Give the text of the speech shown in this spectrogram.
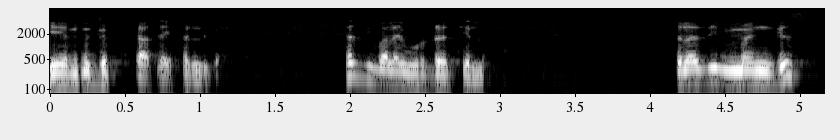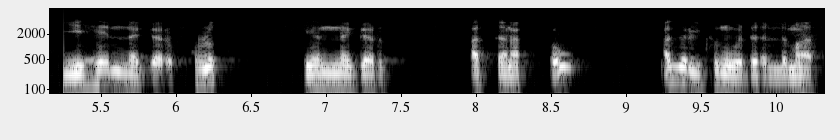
የምግብ እርዳታ ይፈልጋል። ከዚህ በላይ ውርደት የለም። ስለዚህ መንግስት ይሄን ነገር ሁለት ይህን ነገር አጠናቅቀው ሀገሪቱን ወደ ልማት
